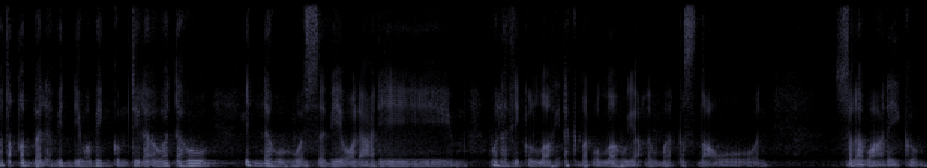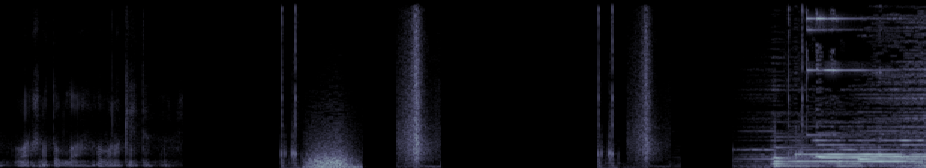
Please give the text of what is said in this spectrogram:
وتقبل مني ومنكم تلاوته. إنه هو السميع العليم. ولذكر الله أكبر والله يعلم ما تصنعون. السلام عليكم ورحمة الله وبركاته. Thank you.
